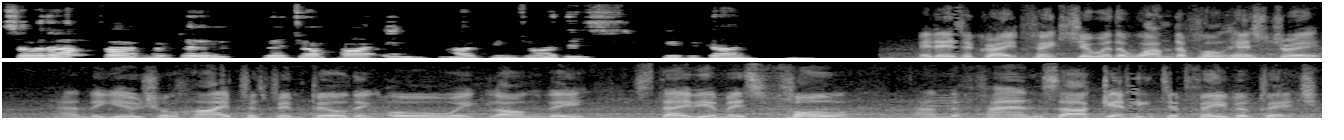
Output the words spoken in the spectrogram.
So without further ado, we'll jump right in. Hope you enjoy this. Here we go. It is a great fixture with a wonderful history, and the usual hype has been building all week long. The stadium is full, and the fans are getting to fever pitch.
